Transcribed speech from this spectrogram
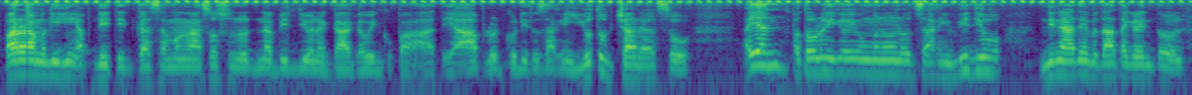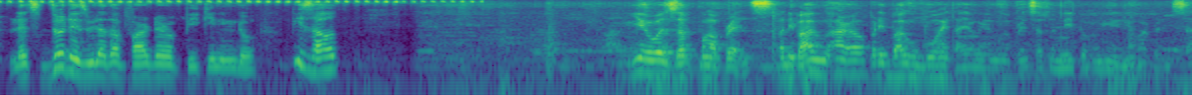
para magiging updated ka sa mga susunod na video na gagawin ko pa at i-upload ko dito sa aking YouTube channel. So, ayan, patuloy kayong manonood sa aking video. Hindi natin patatagalin to. Let's do this without a further beginning though. Peace out! Yo, what's up mga friends? Panibagong araw, panibagong buhay tayo ngayon mga friends at nandito kami ngayon mga friends sa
